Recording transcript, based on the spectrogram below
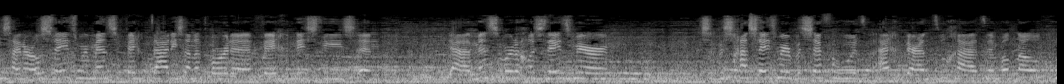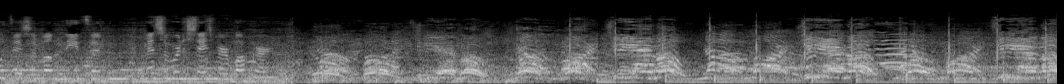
zijn er al steeds meer mensen vegetarisch aan het worden en veganistisch. En ja, mensen worden gewoon steeds meer ze gaan steeds meer beseffen hoe het eigenlijk eraan toe gaat en wat nou goed is en wat niet. En mensen worden steeds meer wakker. GMO! No more GMO! No more GMO! No more GMO!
